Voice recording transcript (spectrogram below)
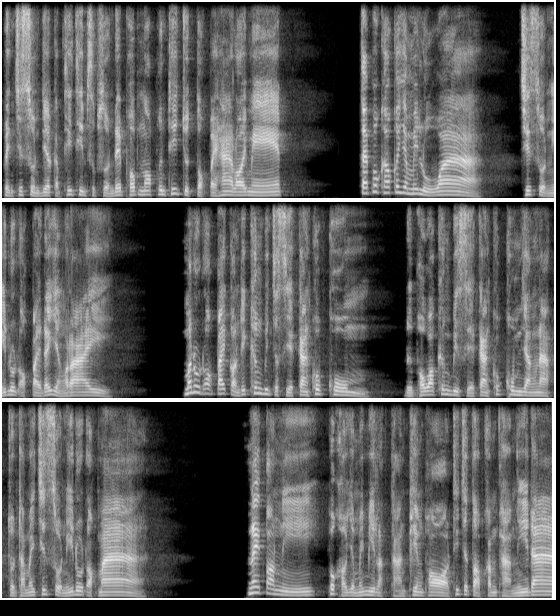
เป็นชิ้นส่วนเดียวกับที่ทีมสืบสวนได้พบนอกพื้นที่จุดตกไป 500 เมตร แต่พวกเขาก็ยังไม่รู้ว่า ชิ้นส่วนนี้หลุดออกไปได้อย่างไรมันหลุดออกไปก่อนที่เครื่องบินจะเสียการควบคุม หรือเพราะว่าเครื่องบินเสียการควบคุมอย่างหนักจนทำให้ชิ้นส่วนนี้หลุดออกมา ในตอนนี้พวกเขายังไม่มีหลักฐานเพียงพอที่จะตอบคำถามนี้ได้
